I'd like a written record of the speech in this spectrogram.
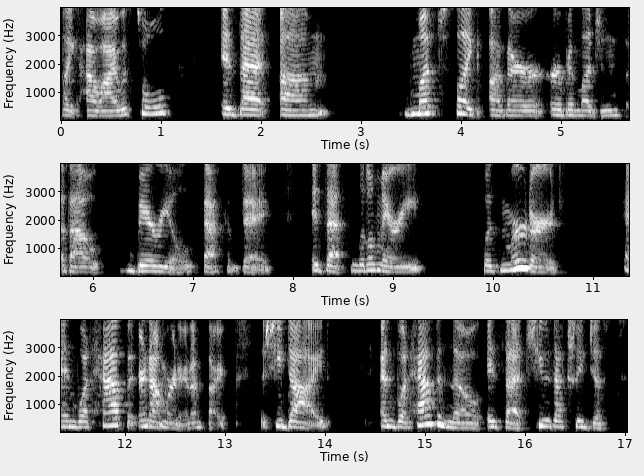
like how I was told is that um, much like other urban legends about burials back in the day, is that Little Mary was murdered, and what happened, or not murdered, I'm sorry, that she died, and what happened though is that she was actually just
